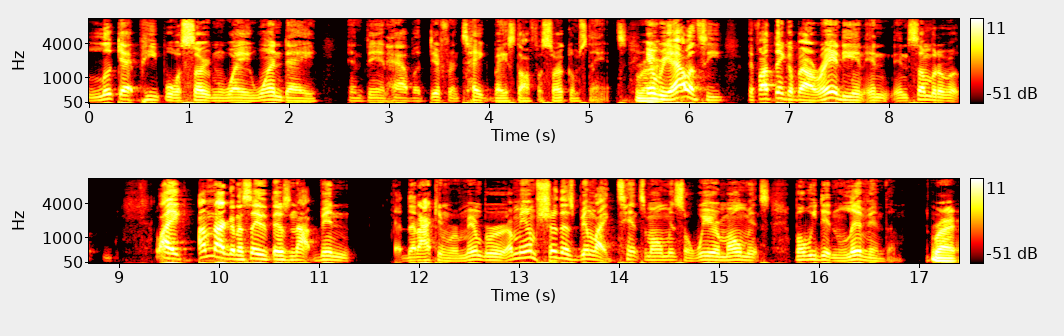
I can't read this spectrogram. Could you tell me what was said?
look at people a certain way one day and then have a different take based off of circumstance. Right. In reality, if I think about Randy and, and, and some of the like I'm not gonna say that there's not been that I can remember. I mean, I'm sure there's been like tense moments or weird moments, but we didn't live in them Right.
